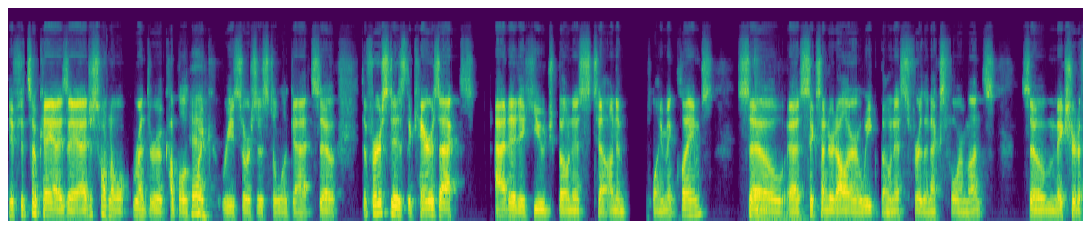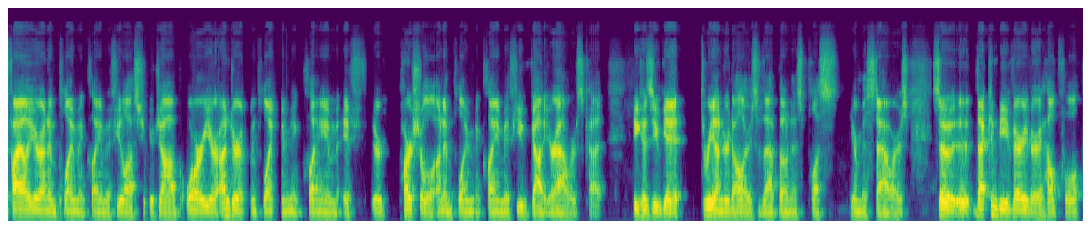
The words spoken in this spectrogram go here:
if it's okay isaiah i just want to run through a couple of yeah. quick resources to look at. So the first is the cares act added a huge bonus to unemployment claims. So a $600 a week bonus for the next four months so make sure to file your unemployment claim if you lost your job, or your underemployment claim if or partial unemployment claim if you got your hours cut, because you get $300 of that bonus plus your missed hours. So uh, that can be very, very helpful.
